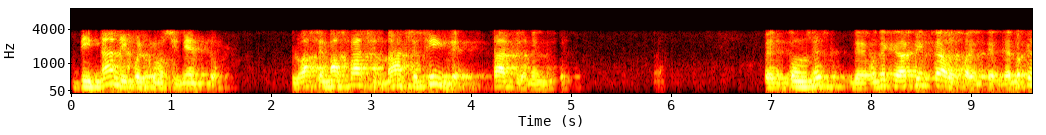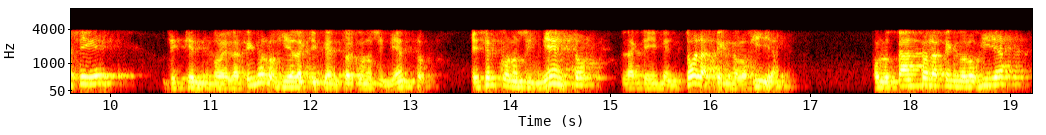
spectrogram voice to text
dinámico el conocimiento. Lo hace más fácil, más accesible, rápidamente. Pero entonces, debemos de quedar bien para entender lo que sigue, de que no es la tecnología la que inventó el conocimiento. Es el conocimiento la que inventó la tecnología. Por lo tanto, la tecnología,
